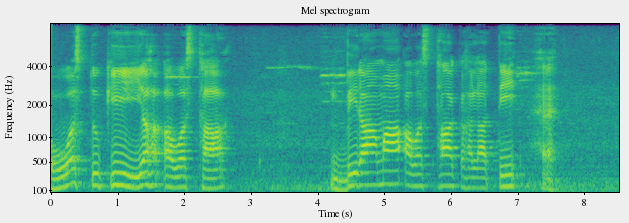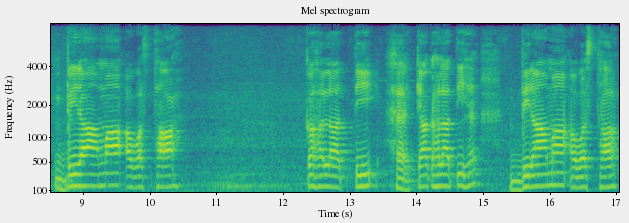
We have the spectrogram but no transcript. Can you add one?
वस्तु की यह अवस्था विरामा अवस्था कहलाती है। विरामा अवस्था कहलाती है। क्या कहलाती है? विरामा अवस्था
